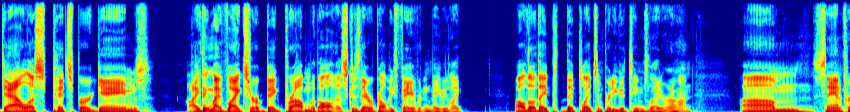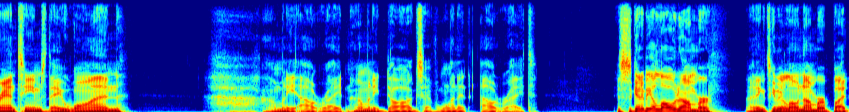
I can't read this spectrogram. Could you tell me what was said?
Dallas Pittsburgh games. I think my Vikes are a big problem with all this because they were probably favored and maybe like although they they played some pretty good teams later on. Um, San Fran teams they won. How many outright? How many dogs have won it outright? This is going to be a low number. I think it's going to be a low number, but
